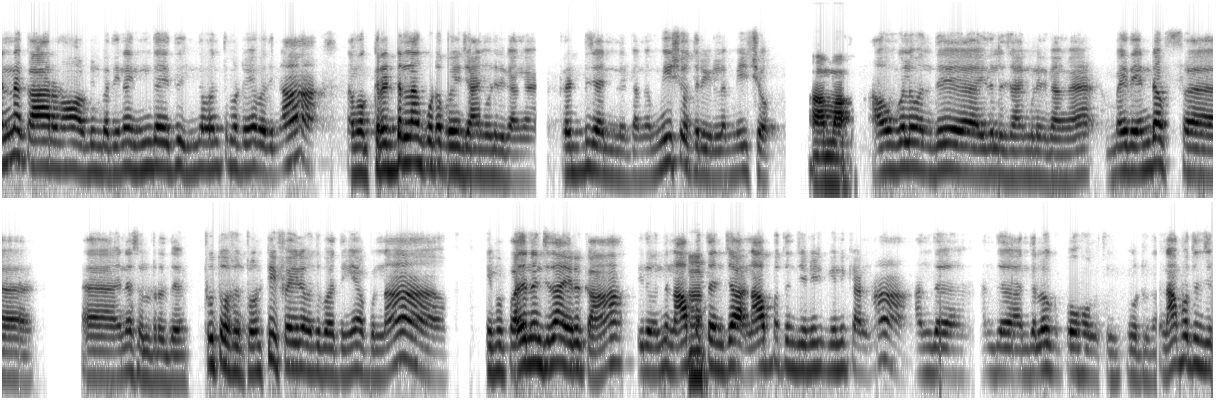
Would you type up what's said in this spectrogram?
என்ன காரணம் அப்படின்னு பாத்தீங்கன்னா இந்த இது இந்த மந்த் மட்டுமே பாத்தீங்கன்னா நம்ம கிரெட் எல்லாம் கூட போய் ஜாயின் பண்ணிருக்காங்க கிரெட் ஜாயின் பண்ணிருக்காங்க மீஷோ தெரியும்ல மீஷோ ஆமா. அவங்களும் வந்து இதுல ஜாயின் பண்ணிருக்காங்க பை த எண்ட் ஆஃப் என்ன சொல்றது? டூ தௌசண்ட் டுவெண்ட்டி ஃபைவ்ல வந்து பாத்தீங்க அப்படின்னா இப்ப பதினஞ்சு தான் இருக்கான். இது வந்து நாற்பத்தஞ்சா நாற்பத்தஞ்சு யூனிக்கான்னா அந்த அந்த அந்த அளவுக்கு போகும் சொல்லி போட்டிருக்காங்க. நாற்பத்தஞ்சு.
